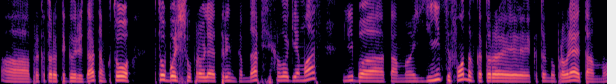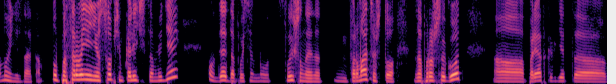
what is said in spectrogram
а, про которые ты говоришь, да, там кто, кто больше управляет рынком, да, психология масс, либо там единицы фондов, которые, которыми управляют там, ну, не знаю, там, ну, по сравнению с общим количеством людей, ну, взять, допустим, ну, слышал, наверное, информацию, что за прошлый год э, порядка где-то,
